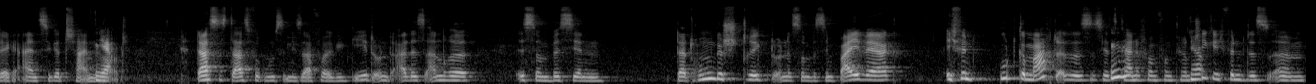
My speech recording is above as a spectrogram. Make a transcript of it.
der einzige Time Lord. Ja. Das ist das, worum es in dieser Folge geht und alles andere ist so ein bisschen darum gestrickt und ist so ein bisschen Beiwerk. Ich finde gut gemacht, also es ist jetzt mhm. keine Form von Kritik. Ja. Ich finde das ähm,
